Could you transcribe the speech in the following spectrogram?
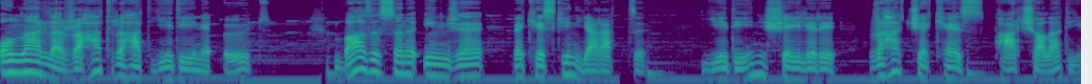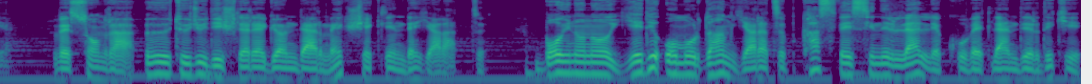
onlarla rahat rahat yediğini öğüt. Bazısını ince ve keskin yarattı. Yediğin şeyleri rahatça kes, parçala diye. Ve sonra öğütücü dişlere göndermek şeklinde yarattı. Boynunu yedi omurdan yaratıp kas ve sinirlerle kuvvetlendirdi ki,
